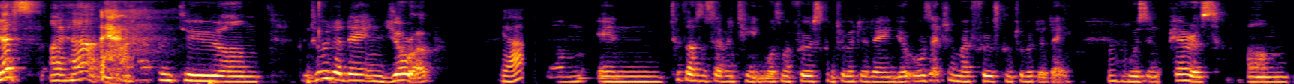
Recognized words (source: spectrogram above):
Yes, I have. I happened to um, contributor day in Europe. Yeah. Um, in 2017 was my first contributor day in Europe. It was actually my first contributor day mm-hmm. was in Paris. Um,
